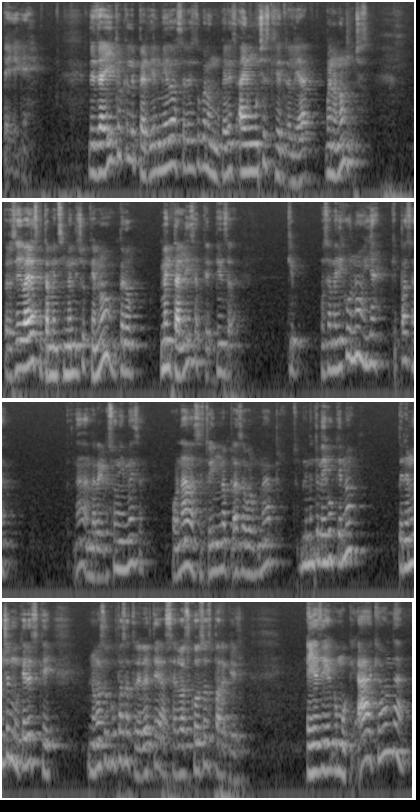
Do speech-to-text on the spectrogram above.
Pegué. Desde ahí creo que le perdí el miedo a hacer esto con las mujeres. Hay muchas que en realidad, bueno, no muchas, pero sí hay varias que también sí me han dicho que no, pero mentalízate, piensa, que o sea, me dijo, no, y ya, ¿qué pasa? Pues nada, me regresó a mi mesa. O nada, si estoy en una plaza o nada, pues simplemente me dijo que no. Pero hay muchas mujeres que nomás ocupas atreverte a hacer las cosas para que ellas digan como que, ah, ¿qué onda?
